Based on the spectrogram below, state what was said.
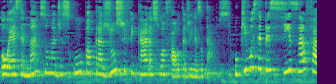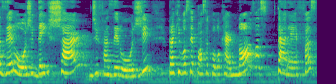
Ou essa é mais uma desculpa para justificar a sua falta de resultados? O que você precisa fazer hoje, deixar de fazer hoje, para que você possa colocar novas tarefas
